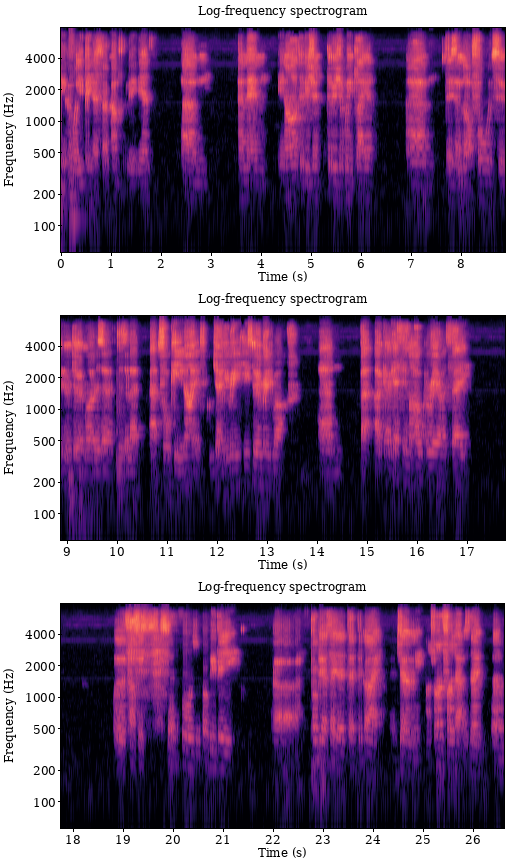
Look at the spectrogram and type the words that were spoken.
you know, why you beat us so comfortably in the end. Um, and then in our division, division we play in, um, there's a lot of forwards who, are doing well. There's a, there's a lad at Torquay United Jamie Reid. He's doing really well. Um, but I, I guess in my whole career, I'd say one of the toughest centre forwards would probably be uh, probably I'd say the, the, the guy in Germany. I'll try and find out his name. Um,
